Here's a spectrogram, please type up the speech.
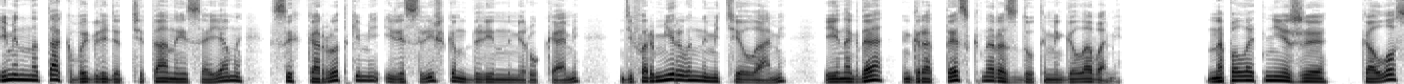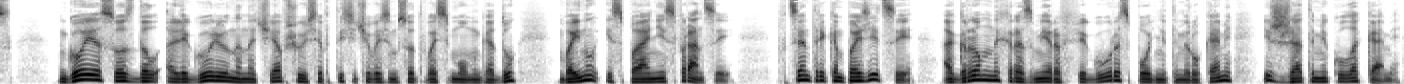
Именно так выглядят титаны и саямы с их короткими или слишком длинными руками — деформированными телами и иногда гротескно раздутыми головами. На полотне же «Колосс» Гоя создал аллегорию на начавшуюся в 1808 году войну Испании с Францией. В центре композиции огромных размеров фигура с поднятыми руками и сжатыми кулаками,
